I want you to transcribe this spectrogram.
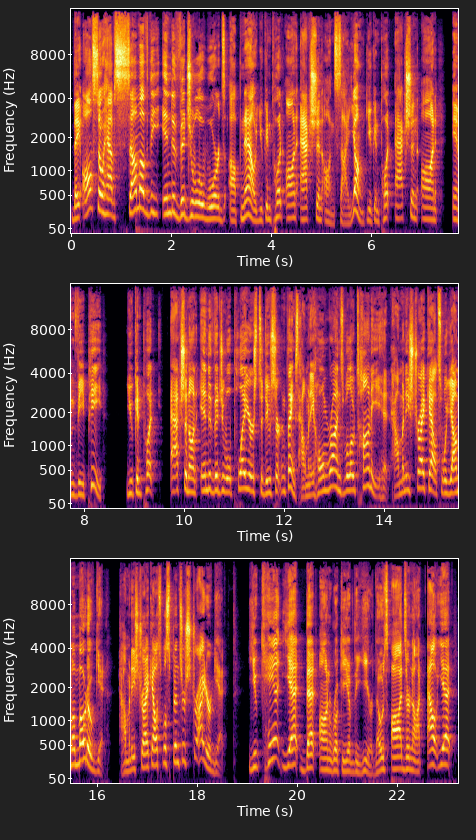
They also have some of the individual awards up now. You can put on action on Cy Young. You can put action on MVP. You can put action on individual players to do certain things. How many home runs will Ohtani hit? How many strikeouts will Yamamoto get? How many strikeouts will Spencer Strider get? You can't yet bet on Rookie of the Year. Those odds are not out yet.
